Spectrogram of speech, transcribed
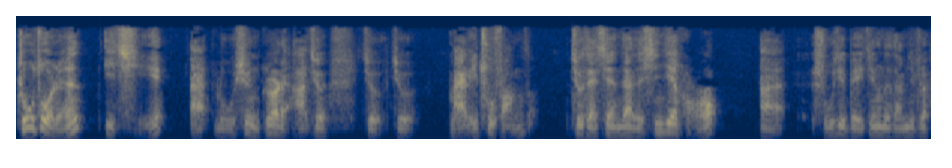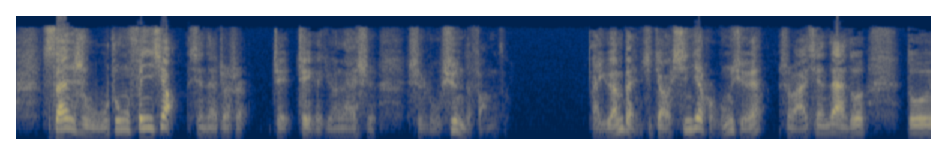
周作人一起，哎，鲁迅哥俩就就就买了一处房子，就在现在的新街口，哎。熟悉北京的，咱们就知道三十五中分校。现在这是这这个原来是是鲁迅的房子，啊，原本是叫新街口中学，是吧？现在都都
